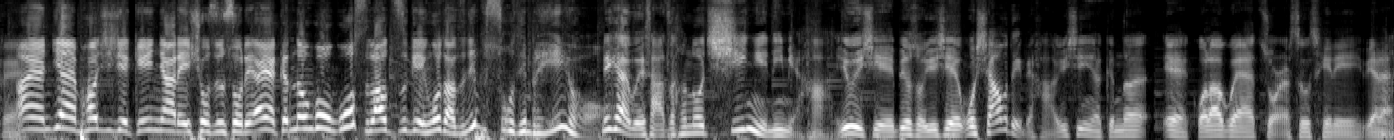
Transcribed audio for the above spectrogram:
哎呀，你还跑起去给人家的学生说的，哎呀，跟到我，我是老资格，我咋子？你不说的没得用？你看为啥子很多企业里面哈，有一些，比如说有些我晓得的哈，有些人要跟到，哎，郭老倌做二手车的，原来，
